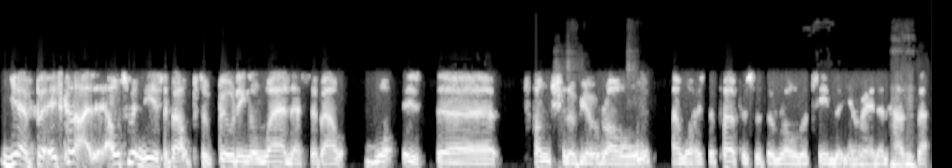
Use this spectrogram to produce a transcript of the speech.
Yeah, but it's kind of ultimately it's about sort of building awareness about what is the function of your role and what is the purpose of the role or team that you're in and how mm-hmm. does that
